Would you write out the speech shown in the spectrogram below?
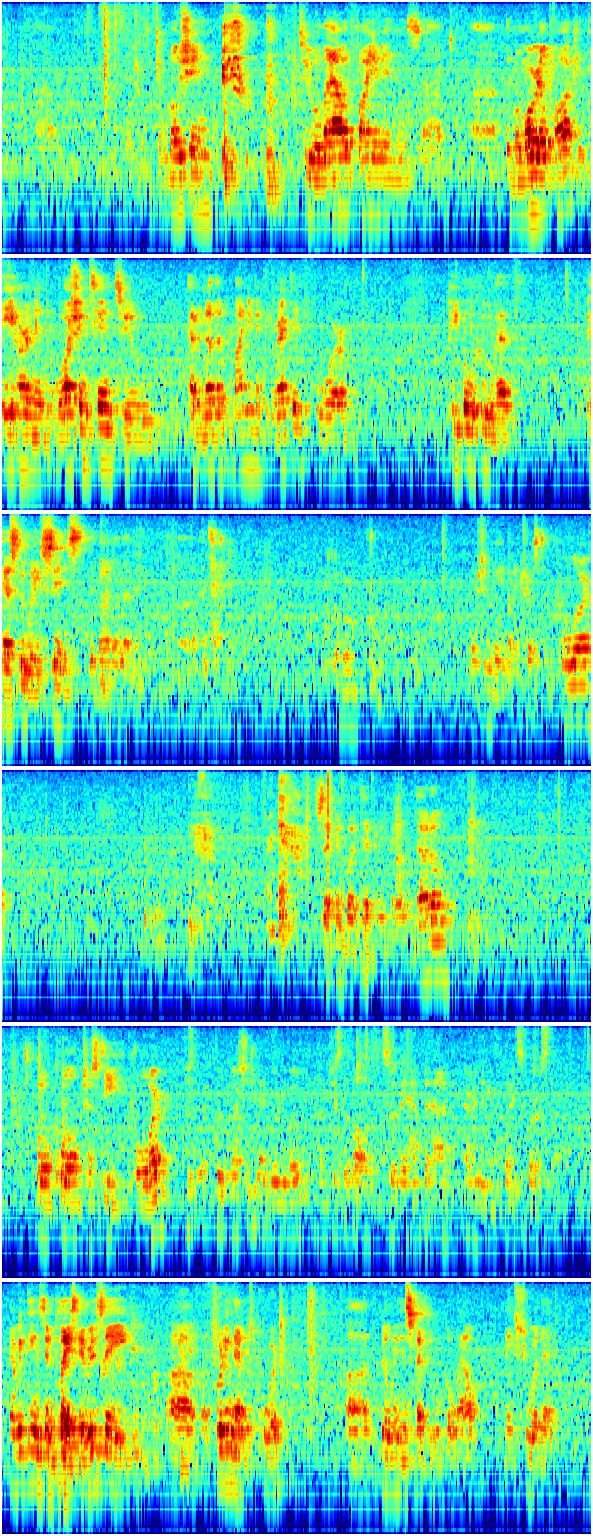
motion to allow the firemen's, uh, uh, the Memorial Park at Ahern in Washington to have another monument erected for people who have passed away since the 9/11 uh, attack. Motion made by trustee Kolar. Second by deputy mayor Lovato. Roll call, trustee Kolar. Just a quick question before you vote, um, just to follow, so they have to have everything in place first. Everything's in place. There is a, uh, a footing that was poured. Uh, The building inspector will go out, make sure that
